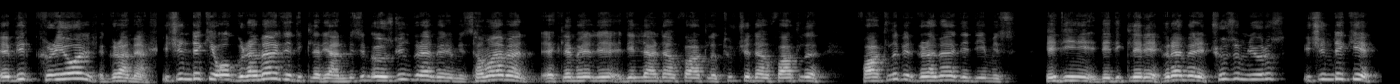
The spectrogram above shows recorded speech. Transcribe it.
bir Kriol gramer. İçindeki o gramer dedikleri yani bizim özgün gramerimiz tamamen eklemeli dillerden farklı, Türkçeden farklı, farklı bir gramer dediğimiz dediğini dedikleri grameri çözümlüyoruz. İçindeki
